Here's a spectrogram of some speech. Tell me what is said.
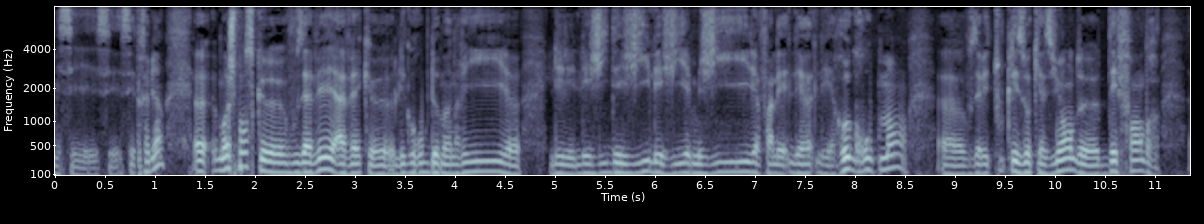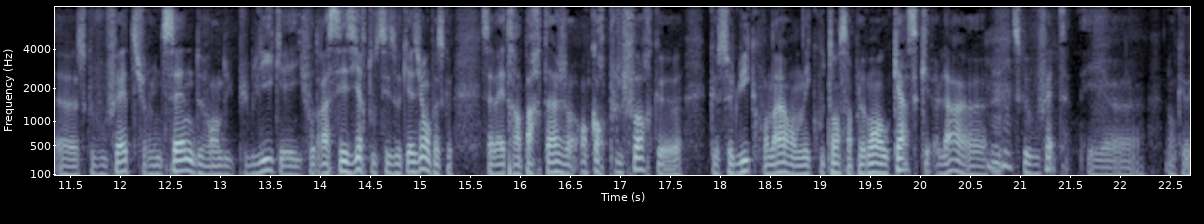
mais c'est très bien. Euh, moi, je pense que vous avez, avec euh, les groupes de monnerie, euh, les, les, JDJ, les JMJ, enfin les, les, les regroupements, euh, vous avez toutes les occasions de défendre ce que vous faites sur une scène devant du public, et il faudra saisir toutes ces occasions parce que ça va être un partage encore plus fort que que celui qu'on a en écoutant simplement au casque là mhm. ce que vous faites. Et donc,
